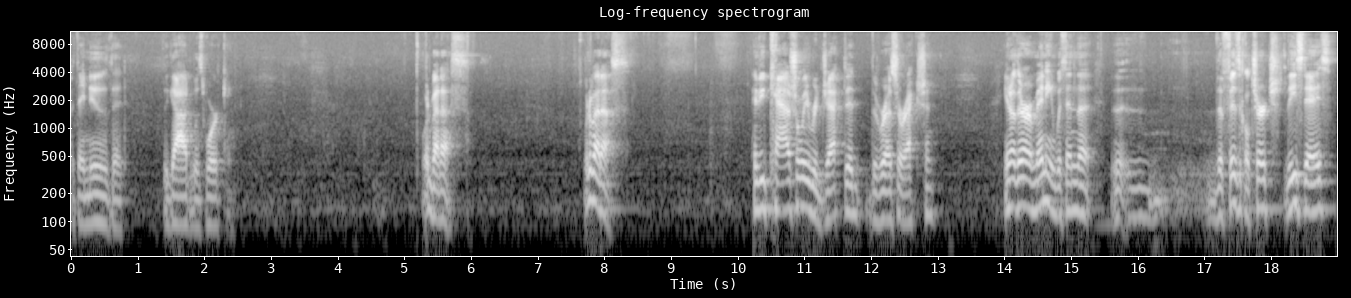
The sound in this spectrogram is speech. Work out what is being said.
But they knew that the God was working. What about us? What about us? Have you casually rejected the resurrection? You know, there are many within the, the, the physical church these days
